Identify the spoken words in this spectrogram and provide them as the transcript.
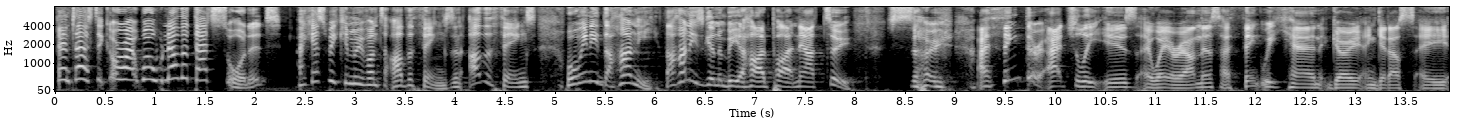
Fantastic. All right. Well, now that that's sorted, I guess we can move on to other things. And other things, well, we need the honey. The honey's going to be a hard part now too. So I think there actually is a way around this. I think we can go and get us a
